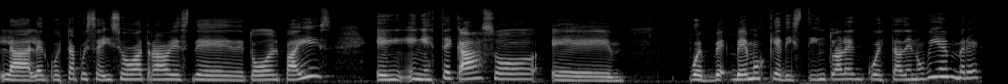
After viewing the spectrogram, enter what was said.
la, encuesta pues se hizo a través de, todo el país. En, este caso... Eh, pues vemos que distinto a la encuesta de noviembre,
